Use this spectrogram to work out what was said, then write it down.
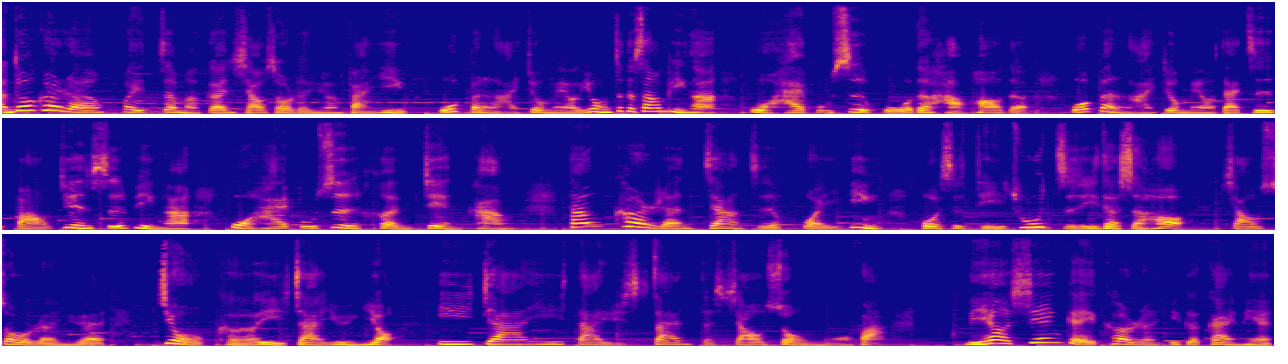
很多客人会这么跟销售人员反映：我本来就没有用这个商品啊，我还不是活得好好的；我本来就没有在吃保健食品啊，我还不是很健康。当客人这样子回应或是提出质疑的时候，销售人员就可以再运用一加一大于三的销售魔法。你要先给客人一个概念，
